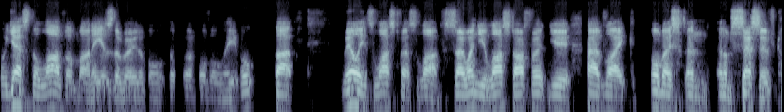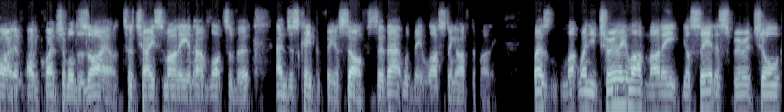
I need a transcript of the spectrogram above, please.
well, yes, the love of money is the root of all of, all evil, but really it's lust versus love. So when you lust off it, you have like almost an, an obsessive kind of unquenchable desire to chase money and have lots of it and just keep it for yourself. So that would be lusting after money. Whereas when you truly love money, you'll see it as spiritual.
